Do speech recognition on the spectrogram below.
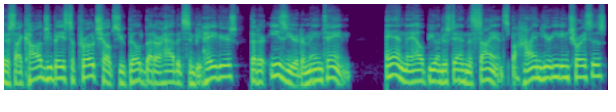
Their psychology based approach helps you build better habits and behaviors that are easier to maintain. And they help you understand the science behind your eating choices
